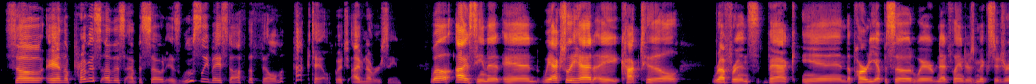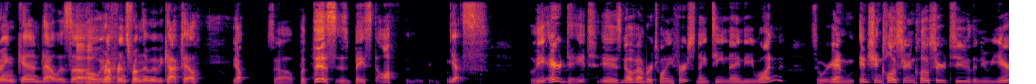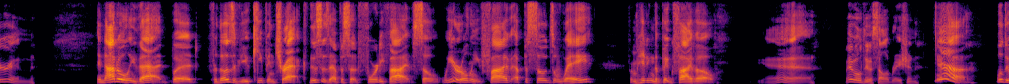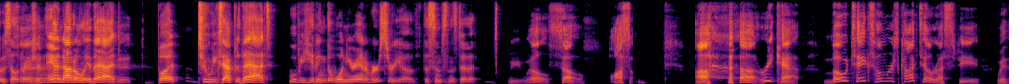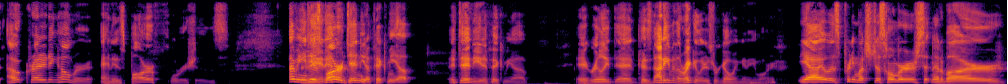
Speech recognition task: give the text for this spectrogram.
So, and the premise of this episode is loosely based off the film Cocktail, which I've never seen. Well, I've seen it, and we actually had a cocktail reference back in the party episode where Ned Flanders mixed a drink, and that was a Oh, yeah. reference from the movie Cocktail. Yep. So, but this is based off the movie. Yes. The air date is November 21st, 1991. So we're getting inching closer and closer to the new year and And not only that, but for those of you keeping track, this is episode 45. So we are only five episodes away from hitting the big 5 0. yeah. Maybe we'll do a celebration. Yeah, we'll do a celebration. And not only that, but two weeks after that, we'll be hitting the one year anniversary of The Simpsons Did It. We will. So awesome. Uh recap. Moe takes Homer's cocktail recipe without crediting Homer, and his bar flourishes. I mean, I his bar did need a pick me up. It did need to pick me up. It really did, because not even the regulars were going anymore. Yeah, it was pretty much just Homer sitting at a bar.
